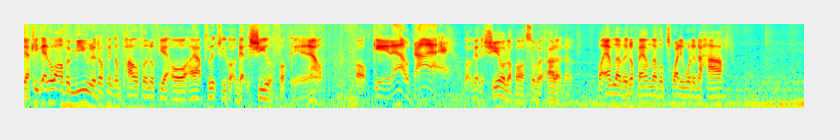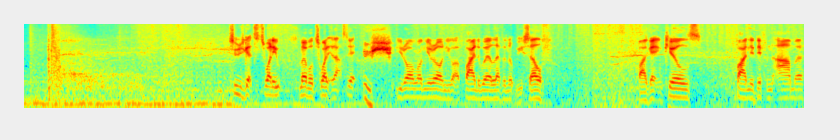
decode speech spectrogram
Yeah, I keep getting a lot of immune. I don't think I'm powerful enough yet, or I have literally got to get the shield. Fucking hell. Fucking hell, die! I've got to get the shield off or something. I don't know. But I am leveling up. I am level 21 and a half. As soon as you get to 20, level 20, that's it. Oosh, you're all on your own. you got to find a way of leveling up yourself. By getting kills, finding different armour,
